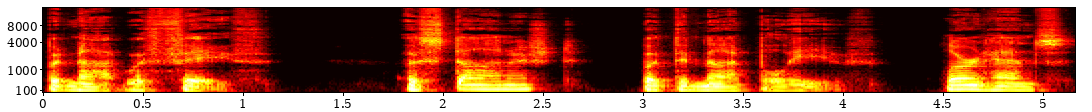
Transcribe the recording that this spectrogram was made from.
but not with faith, astonished, but did not believe. Learn hence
